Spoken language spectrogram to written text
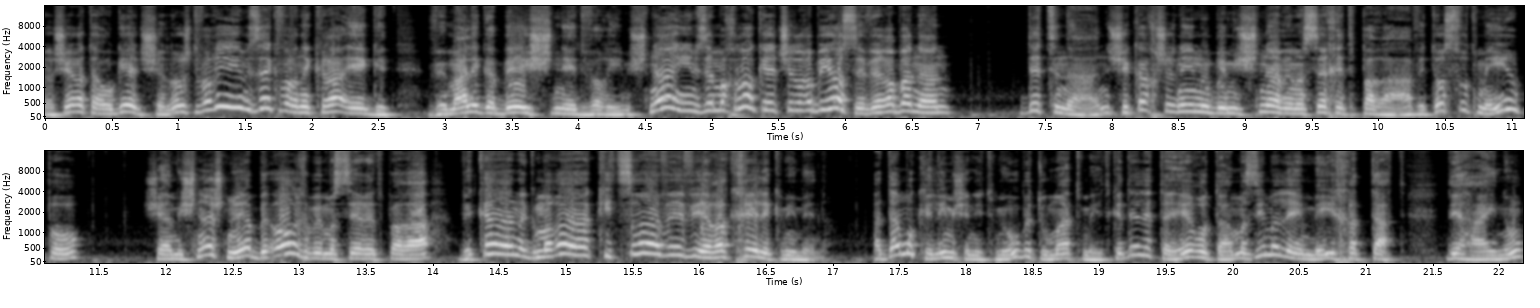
כאשר אתה אוגד שלוש דברים, זה כבר נקרא אגד. ומה לגבי שני דברים? שניים זה מחלוקת של רבי יוסף ורבנן. דתנן, שכך שנינו במשנה במסכת פרה, ותוספות מאיר פה, שהמשנה שנויה באורך במסכת פרה, וכאן הגמרא קיצרה והביאה רק חלק ממנה. אדם או כלים שנטמעו בטומאת מת, כדי לטהר אותם, מזים עליהם מי חטאת. דהיינו,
